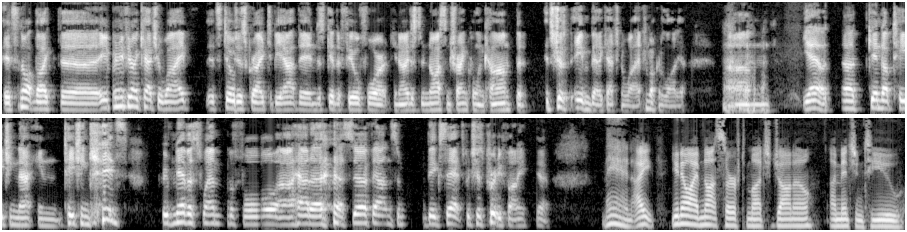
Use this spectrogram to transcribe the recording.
it's not like the even if you don't catch a wave, it's still just great to be out there and just get a feel for it. You know, just nice and tranquil and calm. But it's just even better catching a wave. I'm not going to lie to you. Um, yeah, uh, end up teaching that in teaching kids who've never swam before uh, how to surf out in some big sets, which is pretty funny. Yeah. Man, I you know I've not surfed much, Jono. I mentioned to you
